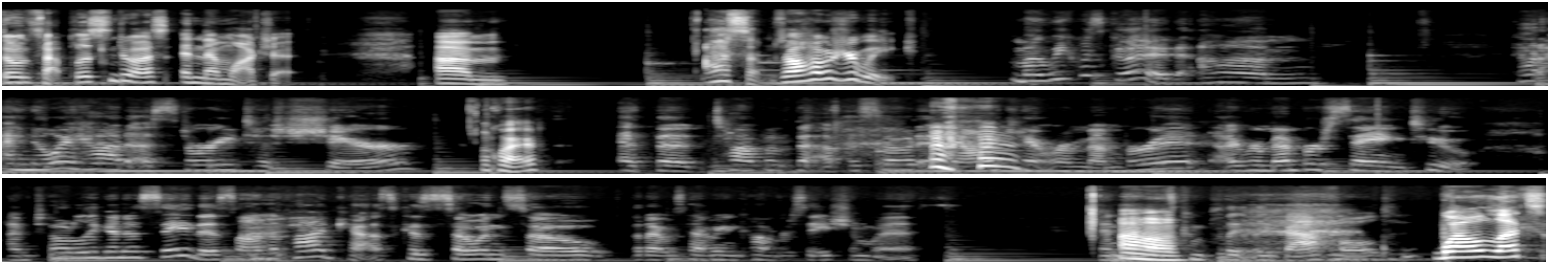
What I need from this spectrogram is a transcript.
don't stop. Listen to us and then watch it. Um awesome. So how was your week? My week was good. Um, God, I know I had a story to share Okay. at the top of the episode, and now I can't remember it. I remember saying too, I'm totally going to say this on the podcast because so and so that I was having a conversation with, and I was Oh. completely baffled. Well, let's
